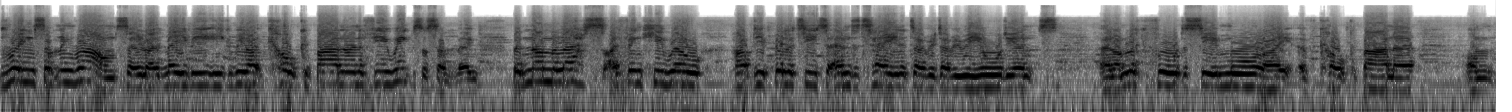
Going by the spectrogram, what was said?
bring something round. So like maybe he could be like Colt Cabana in a few weeks or something. But nonetheless, I think he will have the ability to entertain a WWE audience. And I'm looking forward to seeing more like of Colt Cabana on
